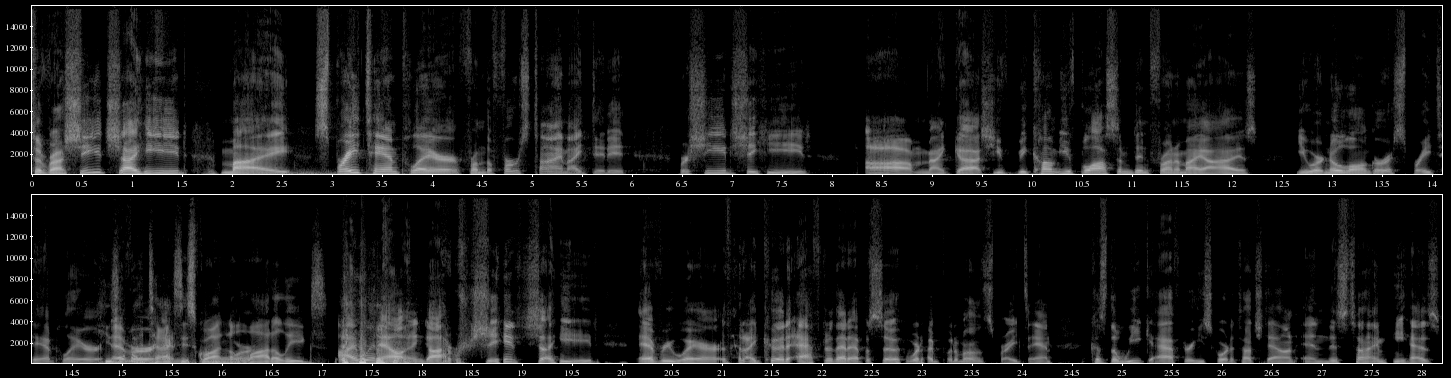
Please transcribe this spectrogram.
to Rashid Shaheed, my spray tan player from the first time I did it. Rashid Shaheed. Oh my gosh, you've become you've blossomed in front of my eyes. You are no longer a spray tan player. He's ever on taxi squad more. in a lot of leagues. I went out and got Rashid Shaheed everywhere that I could after that episode where I put him on the spray tan. Because the week after he scored a touchdown, and this time he has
